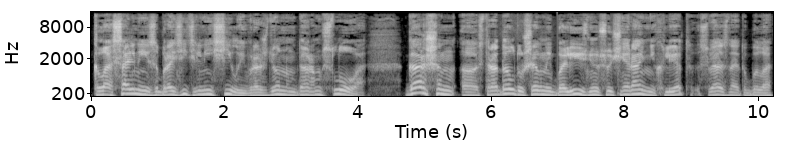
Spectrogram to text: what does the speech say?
колоссальной изобразительной силой, врожденным даром слова. Гаршин э, страдал душевной болезнью с очень ранних лет, связано это было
